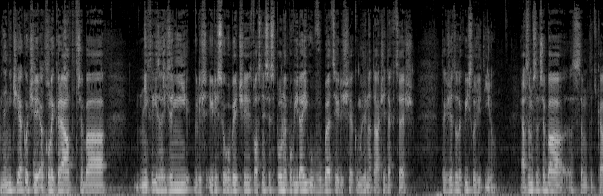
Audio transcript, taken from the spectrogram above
Není či jako či a kolikrát třeba některé zařízení, když, i když jsou obě či, vlastně si spolu nepovídají vůbec, i když jako může natáčet, tak chceš. Takže je to takový složitý, no. Já jsem se třeba, jsem teďka,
